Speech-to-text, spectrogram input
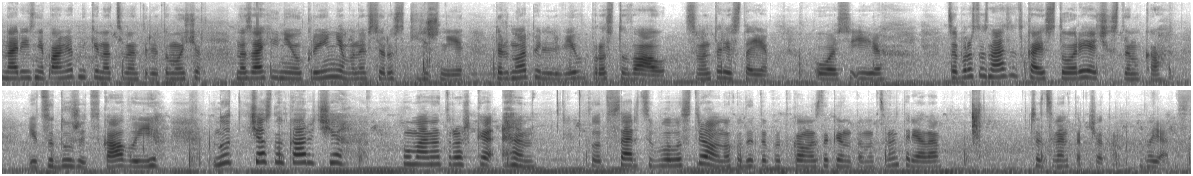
на різні пам'ятники на цвинтарі, тому що на Західній Україні вони всі розкішні. Тернопіль, Львів просто вау. Цвинтарі стає. Ось і це просто, знаєте, така історія, частинка. І це дуже цікаво. І, ну, чесно кажучи, у мене трошки тут в серці було стрьомно ходити по такому закинутому цвинтарі, але це цвинтар, що там, боятися.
